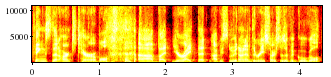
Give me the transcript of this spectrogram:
things that aren't terrible. uh, but you're right that obviously we don't have the resources of a Google.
